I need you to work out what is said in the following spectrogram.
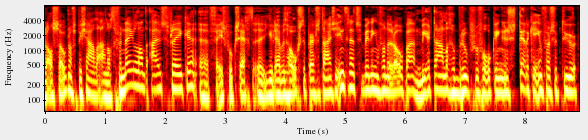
als ze ook nog speciale aandacht voor Nederland uitspreken. Eh, Facebook zegt: eh, jullie hebben het hoogste percentage internetverbindingen van Europa. Meertalige beroepsbevolking, een sterke infrastructuur.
